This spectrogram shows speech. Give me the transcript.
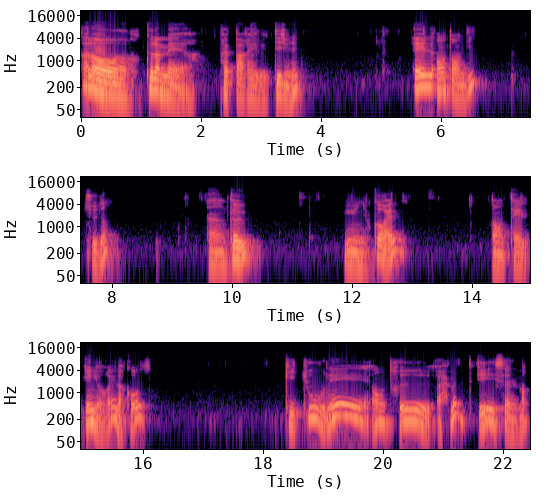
Alors que la mère préparait le déjeuner, elle entendit soudain un cahut, une querelle dont elle ignorait la cause, qui tournait entre Ahmed et Salma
